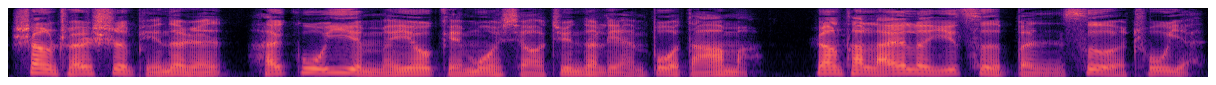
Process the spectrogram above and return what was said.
上传视频的人还故意没有给莫小军的脸部打码，让他来了一次本色出演。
